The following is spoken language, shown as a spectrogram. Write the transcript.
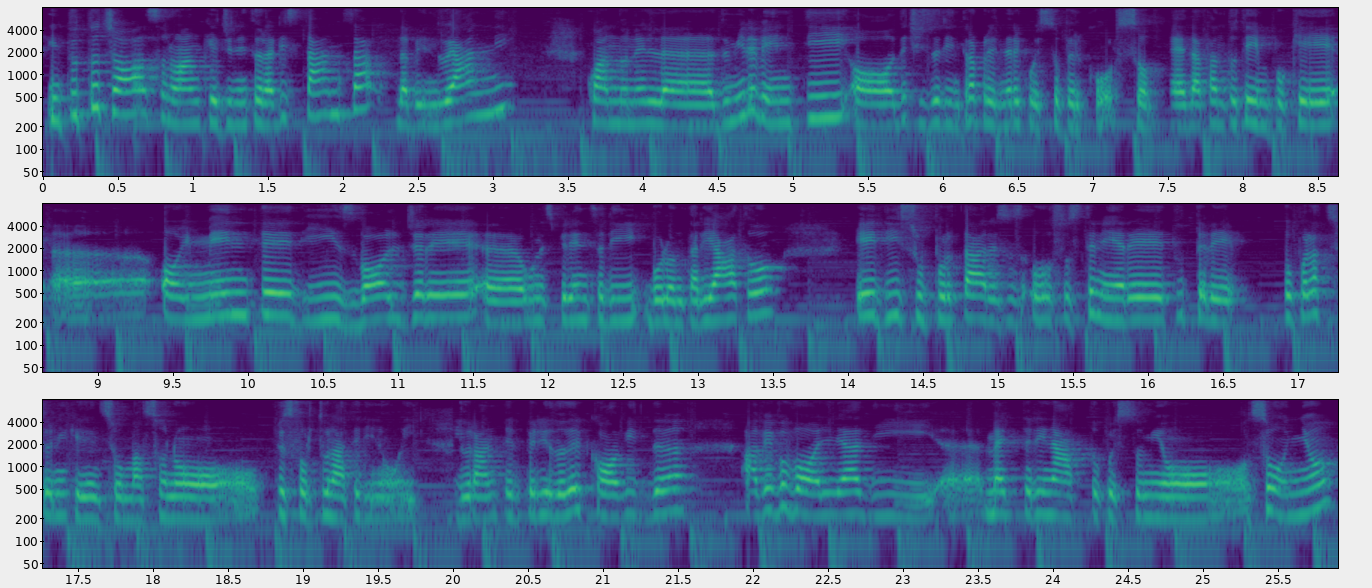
In tutto ciò sono anche genitore a distanza da ben due anni, quando nel 2020 ho deciso di intraprendere questo percorso. È da tanto tempo che eh, ho in mente di svolgere eh, un'esperienza di volontariato e di supportare o sostenere tutte le popolazioni che insomma sono più sfortunate di noi. Durante il periodo del Covid avevo voglia di eh, mettere in atto questo mio sogno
